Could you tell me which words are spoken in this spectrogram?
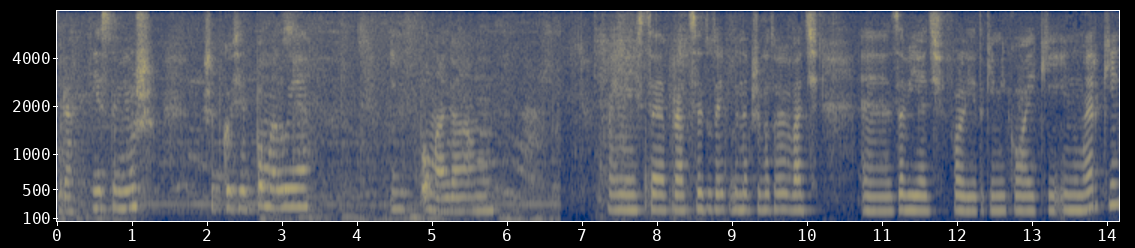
Dobra, jestem już. Szybko się pomaluję i pomagam. Moje miejsce pracy. Tutaj będę przygotowywać, e, zawijać w folię takie mikołajki i numerki.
